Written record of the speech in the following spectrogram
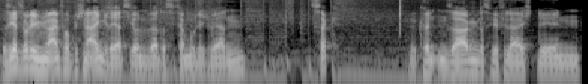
Das ist jetzt wirklich nur einfach ein bisschen Eigenreaktion wird das vermutlich werden. Zack. Wir könnten sagen, dass wir vielleicht den,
